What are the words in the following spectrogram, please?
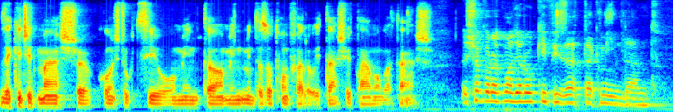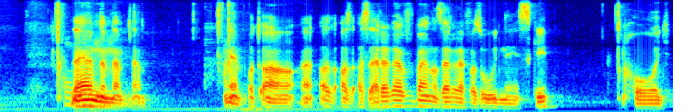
Ez egy kicsit más konstrukció, mint, a, mint, mint az otthonfelújítási támogatás. És akkor ott magyarok kifizettek mindent? Nem, nem, nem, nem. Nem, ott a, az, az RRF-ben, az RRF az úgy néz ki, hogy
